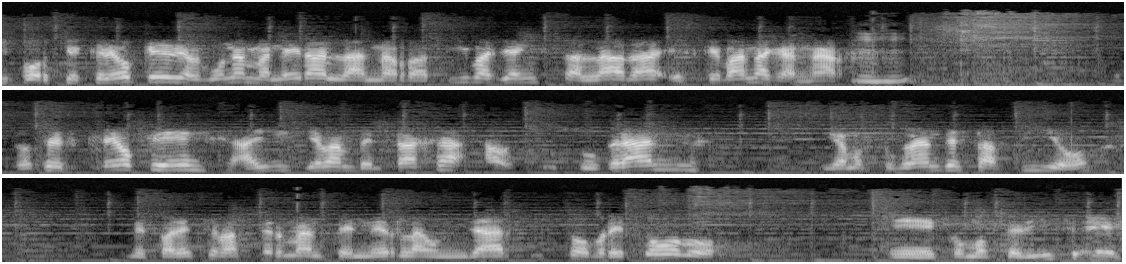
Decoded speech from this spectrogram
y porque creo que de alguna manera la narrativa ya instalada es que van a ganar. Entonces creo que ahí llevan ventaja a su gran, digamos, su gran desafío me parece va a ser mantener la unidad y sobre todo eh, como se dice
